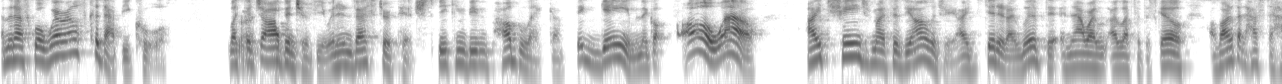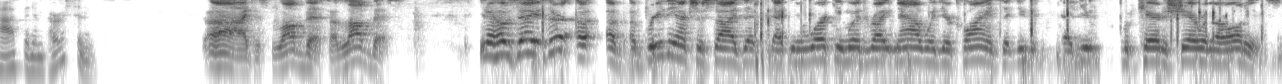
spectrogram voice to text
And then ask, well, where else could that be cool? Like right. a job interview, an investor pitch, speaking being public, a big game. And they go, oh, wow, I changed my physiology. I did it. I lived it. And now I, I left with the skill. A lot of that has to happen in person. Ah, I just love this. I love this. You know, Jose, is there a, a, a, breathing exercise that, that you're working with right now with your clients that you that you would care to share with our audience?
